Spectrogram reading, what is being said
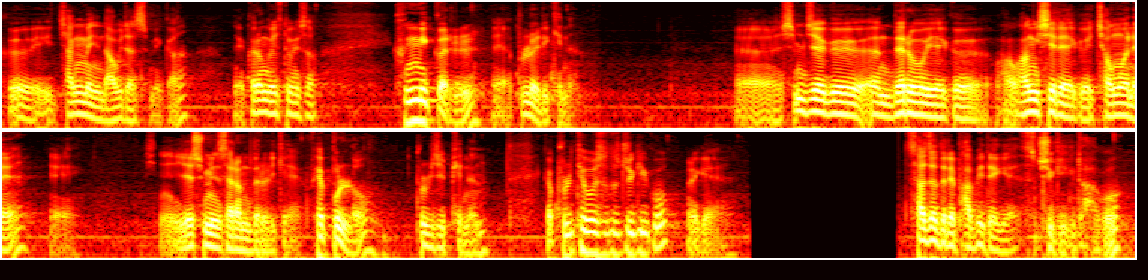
그 장면이 나오지 않습니까? 네, 그런 것을 통해서 흥미거리를 예, 불러일으키는 어, 심지어 그 네로의 그 황실의 그 정원에 예, 예수 믿는 사람들을 이렇게 횃불로 불지피는 그러니까 불태워서도 죽이고 이렇게 사자들의 밥이 되게 죽이기도 하고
